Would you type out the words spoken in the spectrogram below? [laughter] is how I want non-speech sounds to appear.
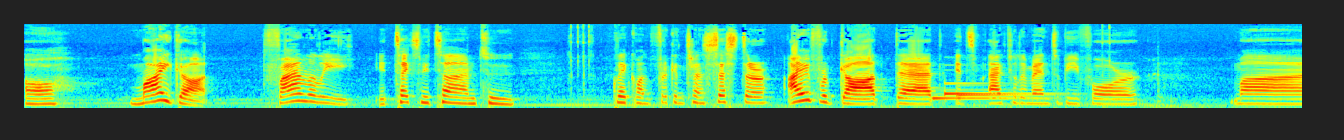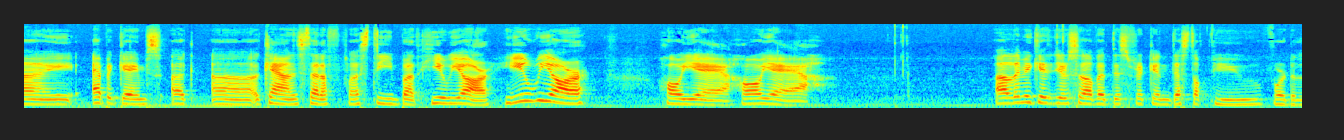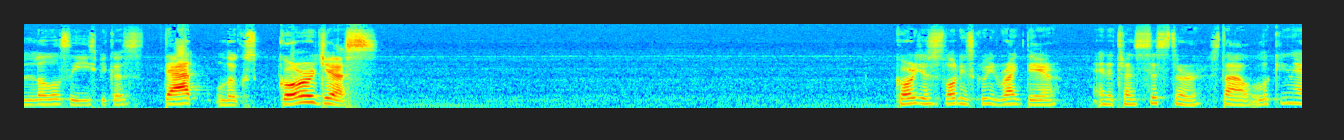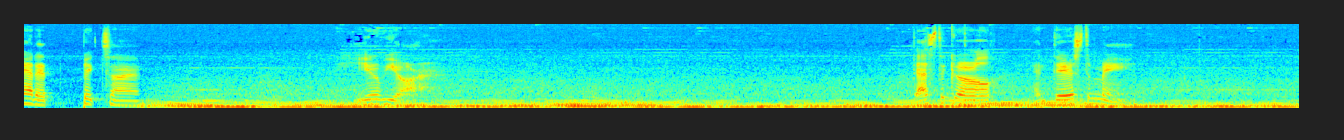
Oh my god. Finally, it takes me time to click on freaking transistor. I forgot that it's actually meant to be for my Epic Games uh, uh, account instead of uh, Steam, but here we are. Here we are. Oh yeah, oh yeah. Uh, let me get yourself at this freaking desktop view for the lulzies because that looks gorgeous. Gorgeous loading screen right there and the transistor style looking at it big time. Here we are. That's the girl and there's the man.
